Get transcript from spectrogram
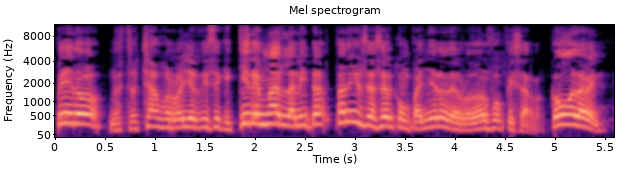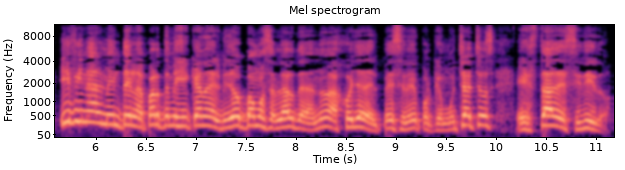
pero nuestro chavo Roger dice que quiere más lanita para irse a ser compañero de Rodolfo Pizarro. ¿Cómo la ven? Y finalmente, en la parte mexicana del video, vamos a hablar de la nueva joya del PSB, porque muchachos, está decidido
